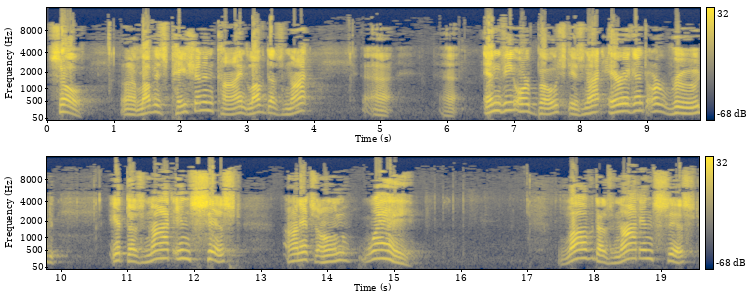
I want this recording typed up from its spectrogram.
So, love is patient and kind. Love does not envy or boast, is not arrogant or rude. It does not insist on its own way. Love does not insist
